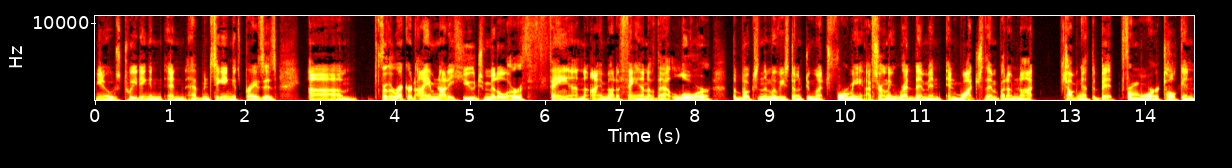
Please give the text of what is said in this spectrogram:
you know, was tweeting and, and have been singing its praises, um, for the record, I am not a huge Middle Earth fan. I am not a fan of that lore. The books and the movies don't do much for me. I've certainly read them and, and watched them, but I'm not chomping at the bit for more Tolkien.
